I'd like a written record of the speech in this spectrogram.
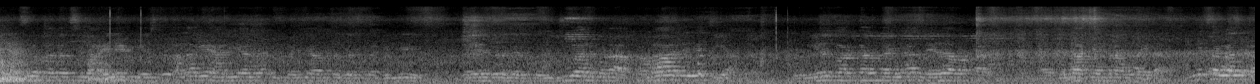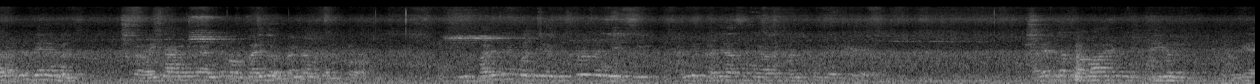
నేషనల్ ప్రదర్శన హైలైట్ చేస్తూ అలాగే హర్యానా పంజాబ్లో జరుగుతున్న ఢిల్లీ నరేంద్రలో జరుగుతున్న ఉద్యమాలు కూడా వర్గాలైనా లేదా ఒక జిల్లా కేంద్రాల్లో అయినా అన్ని సంఘాలు కలుపుకుంటేనే మంచి ఒక రైతాంగంగా అంటే ఒక పరిధి ఒక సంఘాలు కలుపుకోవాలి. ఈ పరిధిని కొద్దిగా విస్తృతం చేసి అన్ని ప్రజా సంఘాలను కలుపుకుంటే మరింత ప్రభావితం చేయగలిగింది అందుకే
